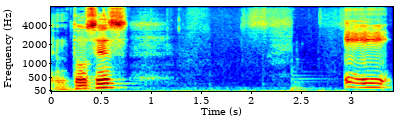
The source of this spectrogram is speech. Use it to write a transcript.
Entonces, Eh,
